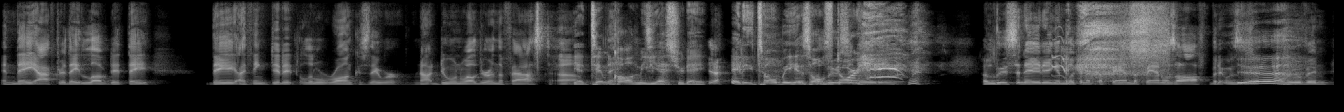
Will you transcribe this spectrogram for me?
And they, after they loved it, they, they, I think, did it a little wrong because they were not doing well during the fast. Um, Yeah. Tim they- called me yesterday Yeah. and he told me his whole story. hallucinating, and looking at the fan. The fan was off, but it was Yeah. moving.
